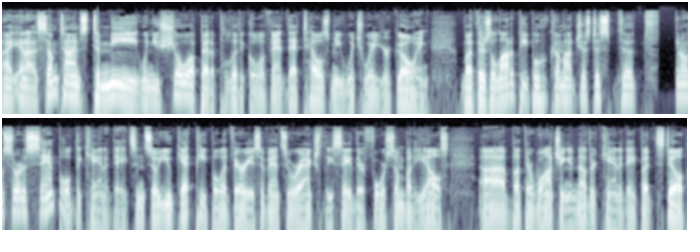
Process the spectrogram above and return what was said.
Uh, you know, sometimes to me, when you show up at a political event, that tells me which way you're going. But there's a lot of people who come out just to, to you know, sort of sample the candidates. And so you get people at various events who are actually say they're for somebody else, uh, but they're watching another candidate. But still,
